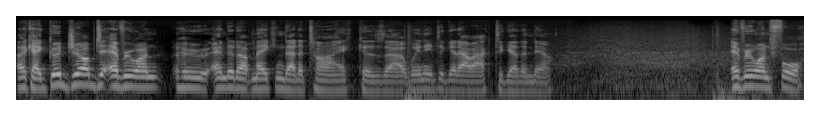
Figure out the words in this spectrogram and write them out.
Okay, good job to everyone who ended up making that a tie, because uh, we need to get our act together now. Everyone four.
